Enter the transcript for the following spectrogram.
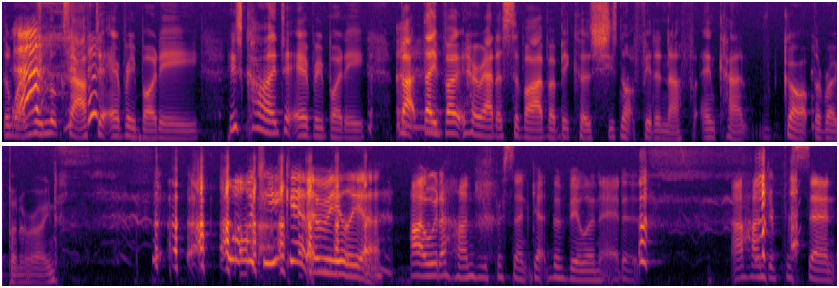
the one who looks after everybody, who's kind to everybody, but they vote her out as survivor because she's not fit enough and can't go up the rope on her own. What would you get, Amelia? I would 100% get the villain edit. 100%.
